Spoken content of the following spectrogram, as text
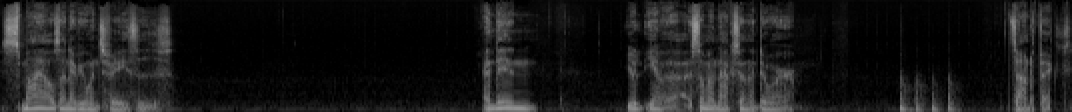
Smiles on everyone's faces. And then, you know, uh, someone knocks on the door. Sound effects.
